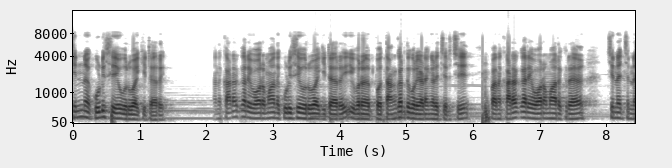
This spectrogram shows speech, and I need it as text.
சின்ன குடிசையை உருவாக்கிட்டார். அந்த கடற்கரை ஓரமாக அந்த குடிசையை உருவாக்கிட்டார். இவரை இப்போ தங்கறதுக்கு ஒரு இடம் கிடச்சிருச்சு. இப்போ அந்த கடற்கரை ஓரமாக இருக்கிற சின்ன சின்ன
